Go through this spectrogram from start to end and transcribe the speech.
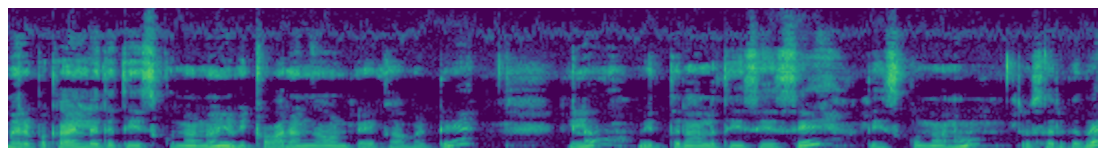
మిరపకాయలు అయితే తీసుకున్నాను. ఇవి కారంగా ఉంటాయి కాబట్టి ఇలా విత్తనాలు తీసేసి తీసుకున్నాను. చూసారు కదా?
